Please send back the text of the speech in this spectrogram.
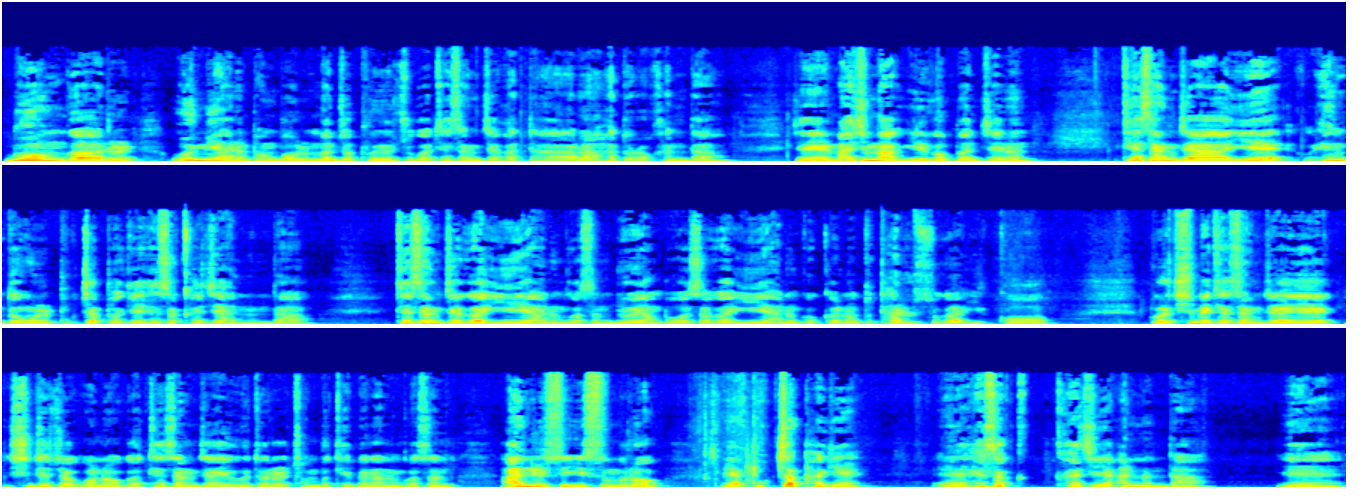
무언가를 의미하는 방법을 먼저 보여주고 대상자가 따라 하도록 한다. 이제 마지막 일곱 번째는 대상자의 행동을 복잡하게 해석하지 않는다. 대상자가 이해하는 것은 요양보호사가 이해하는 것과는 또 다를 수가 있고 그 치매 대상자의 신체적 언어가 대상자의 의도를 전부 대변하는 것은 아닐 수 있으므로 예, 복잡하게 예, 해석 하지 않는다. 예.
